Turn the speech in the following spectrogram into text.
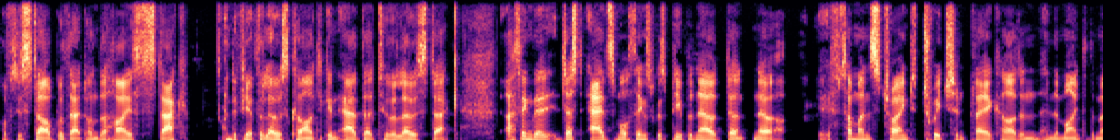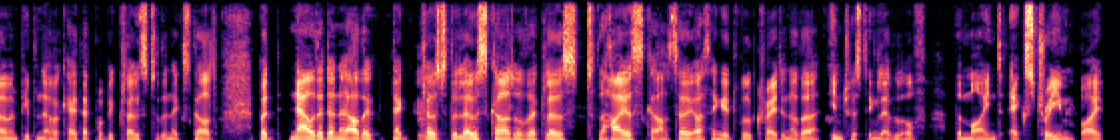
obviously start with that on the highest stack. And if you have the lowest card, you can add that to the lowest stack. I think that it just adds more things because people now don't know if someone's trying to twitch and play a card in, in the mind at the moment, people know, okay, they're probably close to the next card. But now they don't know are they mm-hmm. close to the lowest card or they're close to the highest card. So I think it will create another interesting level of the mind extreme by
